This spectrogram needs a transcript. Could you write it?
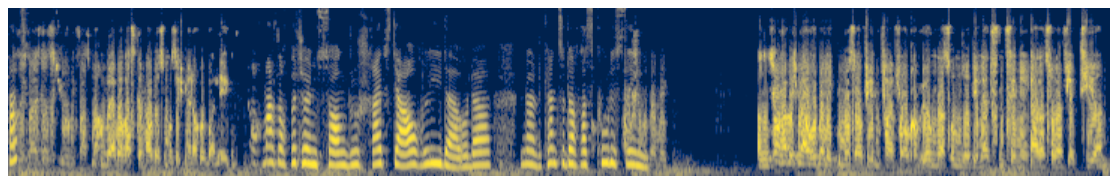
Was? Ich weiß, dass ich irgendwas machen will, aber was genau, das muss ich mir noch überlegen. Ach, mach doch bitte einen Song. Du schreibst ja auch Lieder, oder? Na, kannst du doch was Cooles singen. Also einen Song habe ich mir auch überlegt, muss auf jeden Fall vorkommen. Irgendwas, um so die letzten zehn Jahre zu reflektieren.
